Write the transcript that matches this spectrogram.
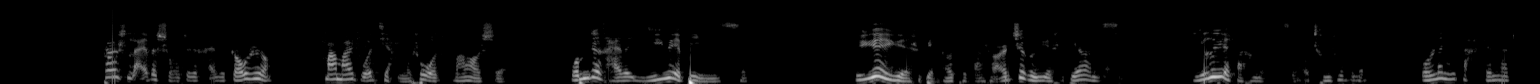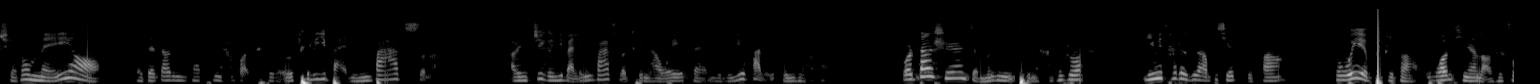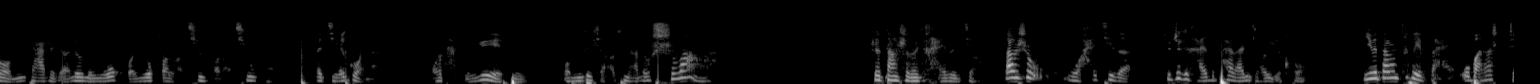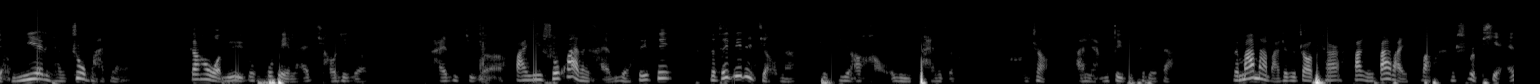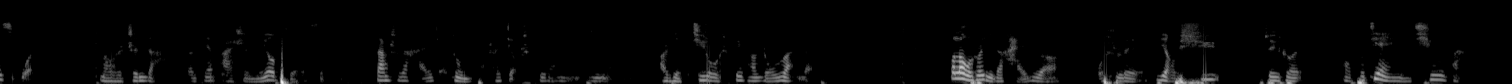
当时来的时候，这个孩子高热，妈妈给我讲，我说我王老师，我们这孩子一月病一次，月月是扁桃体发烧，而这个月是第二次，一个月发生两次，我承受不了。我说那你打针呢？吃药？他说没有。我在当地一家推拿馆推了，我都推了一百零八次了，而且这个一百零八次的推拿，我也在那个优化里分享了。我说当事人怎么给你推拿？他说，因为他这个地方不写处方，我也不知道，我光听见老师说我们家这个六六有火有火老清火老清火，那结果呢？我说他是月月病，我们对小儿推拿都失望了。这当时那个孩子叫，当时我还记得，就这个孩子拍完脚以后。因为当时特别白，我把他脚捏了一下，皱巴的。刚好我们有一个湖北来调这个孩子这个发音说话的孩子叫菲菲，那菲菲的脚呢就比较好，我给你拍了个合照啊，两个对比特别大。那妈妈把这个照片发给爸爸以后，爸爸说是不是 PS 过的？那我说真的，当天发是没有 PS。当时的孩子脚重，他脚是非常冷冰的，而且肌肉是非常柔软的。后来我说你的孩子啊，我说嘞比较虚，所以说。我不建议用清法，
